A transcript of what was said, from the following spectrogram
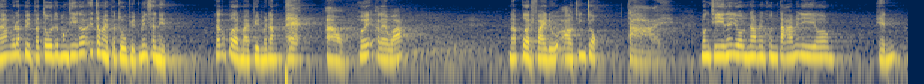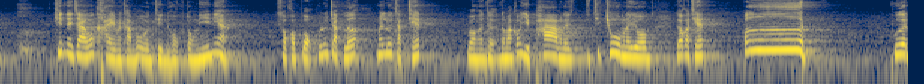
นะเวลาปิดประตูบางทีก็เอ๊ะทำไมประตูปิดไม่สนิท แล้วก็เปิดใหม่ปิดมาดังแผะอ้าวเฮ้ยอะไรวะนะเปิดไฟดูเอาวจิ้งจกตาย บางทีนะโยมทำเป็นคนตาไม่ดีโยม เห็น คิดในใจว่าใครมาทำโอนตินหกตรงนี้เนี่ยสกปรกไม่รู้จักเลอะไม่รู้จักเช็ดว่างันเถอะแต่มาก็หยิบผ้ามาเลยทิชชู่มาเลยโยม แล้วก็เช็ดปื๊ด เพื่อน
